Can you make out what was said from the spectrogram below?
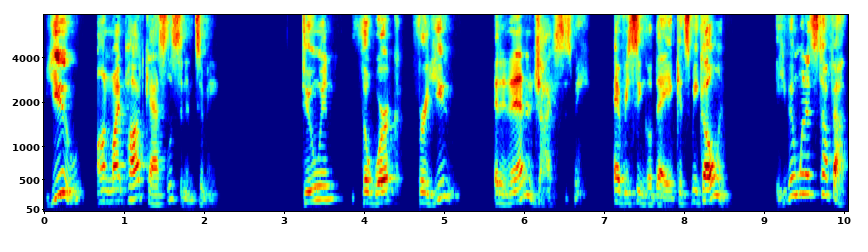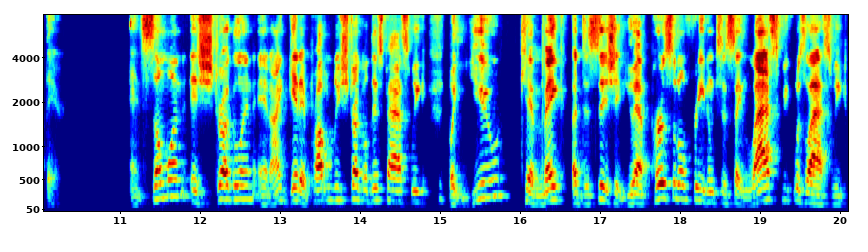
you on my podcast listening to me, doing the work for you. And it energizes me every single day. It gets me going, even when it's tough out there and someone is struggling, and I get it, probably struggled this past week, but you can make a decision. You have personal freedom to say, last week was last week.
